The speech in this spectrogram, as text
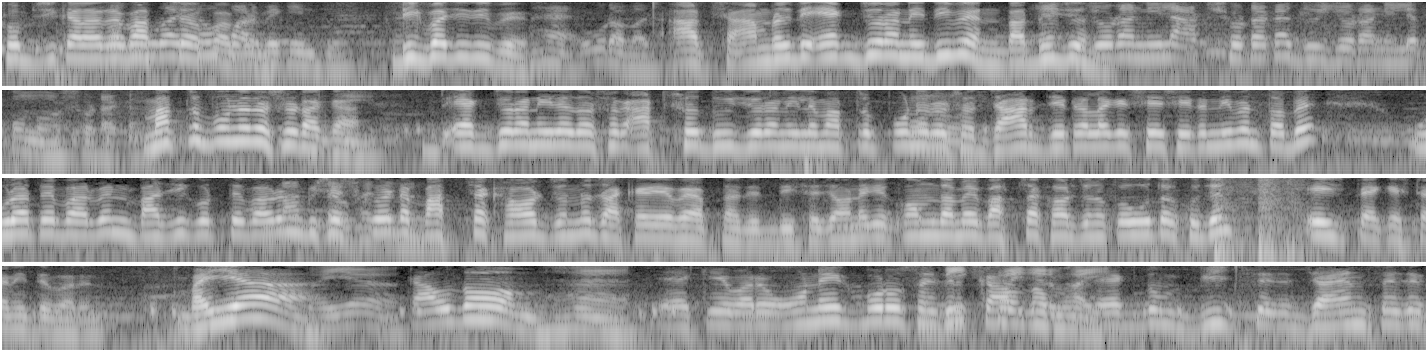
সবজি কালারের বাচ্চাও পাবেন। কিন্তু। ডিগবাজি দিবে? হ্যাঁ উড়াবাজ আচ্ছা আমরা যদি এক জোড়া নিয়ে দিবেন বা দুই জোড়া? জোড়া নিলে আটশো টাকা দুই জোড়া নিলে পনেরোশো টাকা। মাত্র পনেরোশো টাকা। এক জোড়া নিলে দর্শক আটশো দুই জোড়া নিলে মাত্র পনেরোশো। যার যেটা লাগে সে সেটা নেবেন তবে উড়াতে পারবেন বাজি করতে পারবেন। বিশেষ করে এটা বাচ্চা খাওয়ার জন্য জাকারিয়া ভাই আপনাদের দিছে যে অনেকে কম দামে বাচ্চা খাওয়ার জন্য কবুতর খুঁজেন। এই প্যাকেজটা নিতে পারেন। ভাইয়া কালদম। হ্যাঁ। একেবারে অনেক বড় সাইজের কালদম একদম বিগ সাইজের জায়ান্ট সাইজের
